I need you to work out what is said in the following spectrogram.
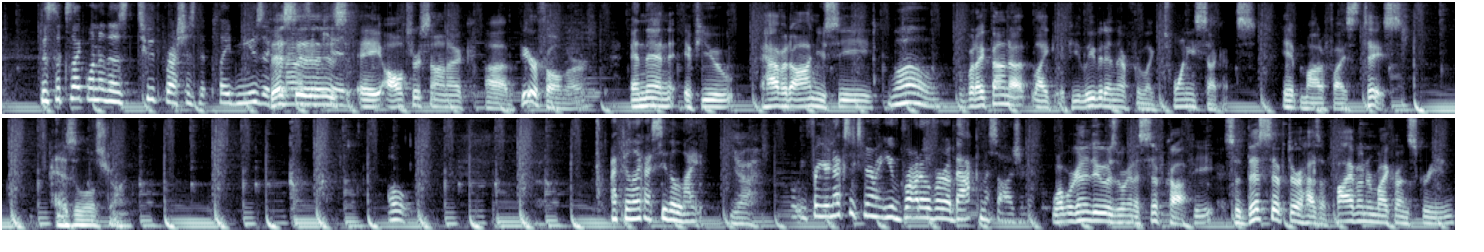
this looks like one of those toothbrushes that played music This when I was a is kid. a ultrasonic uh, beer foamer. And then if you have it on, you see. Whoa. But I found out like if you leave it in there for like 20 seconds, it modifies the taste. And It is a little strong. Oh. I feel like I see the light. Yeah. For your next experiment, you've brought over a back massager. What we're gonna do is we're gonna sift coffee. So this sifter has a 500 micron screen,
